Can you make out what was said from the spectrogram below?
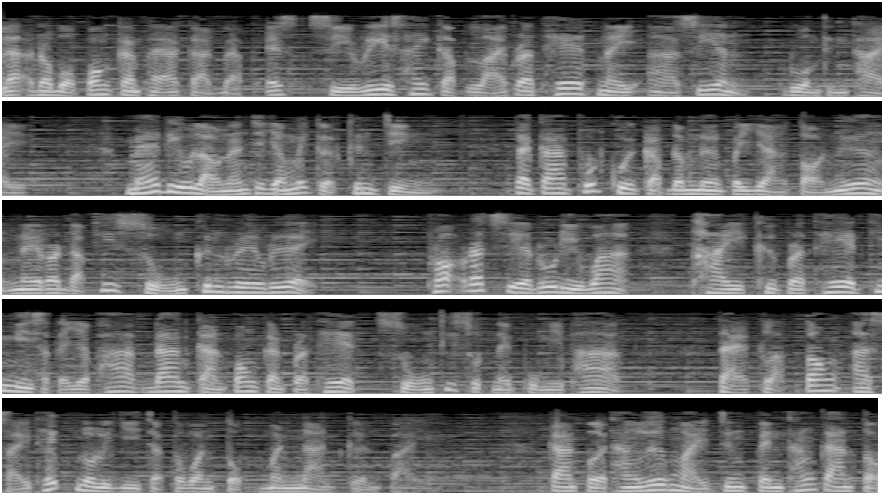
และระบบป้องกันภัยอากาศแบบ S-Series ให้กับหลายประเทศในอาเซียน รวมถึงไทย แม้ดีลเหล่านั้นจะยังไม่เกิดขึ้นจริง แต่การพูดคุยกลับดำเนินไปอย่างต่อเนื่องในระดับที่สูงขึ้นเรื่อยๆ เพราะรัสเซียรู้ดีว่าไทยคือประเทศที่มีศักยภาพด้านการป้องกันประเทศสูงที่สุดในภูมิภาค แต่กลับต้องอาศัยเทคโนโลยีจากตะวันตกมันนานเกินไป การเปิดทางเลือกใหม่จึงเป็นทั้งการต่อ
